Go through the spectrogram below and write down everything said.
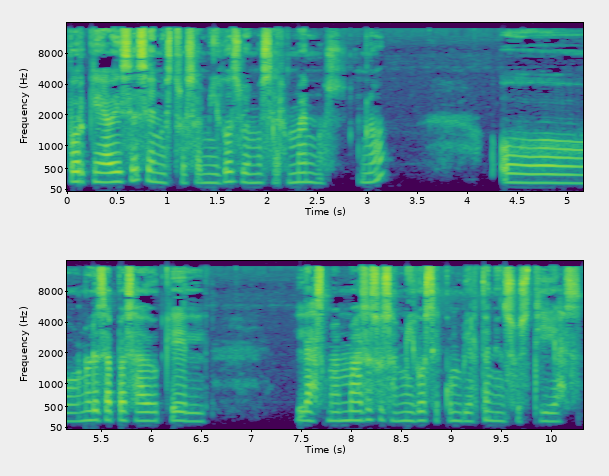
Porque a veces en nuestros amigos vemos hermanos, ¿no? O no les ha pasado que el, las mamás de sus amigos se convierten en sus tías,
